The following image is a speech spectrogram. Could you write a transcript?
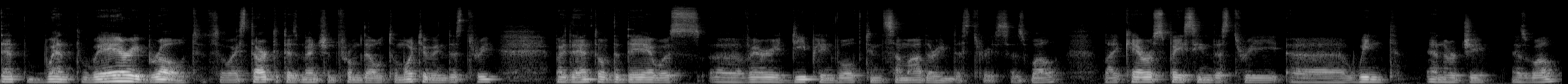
that went very broad. So I started, as mentioned, from the automotive industry. By the end of the day, I was uh, very deeply involved in some other industries as well, like aerospace industry, uh, wind energy as well.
